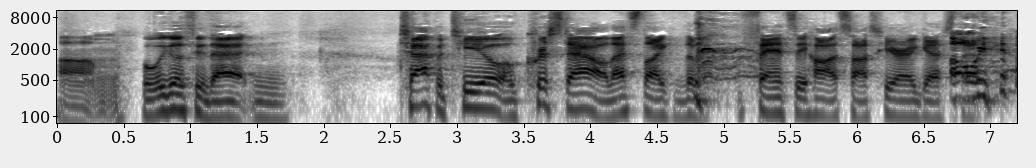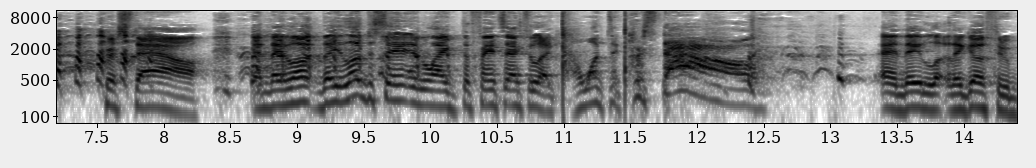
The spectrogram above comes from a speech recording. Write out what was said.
Um, but we go through that and Tapatio, oh, Cristal. That's like the fancy hot sauce here, I guess. oh that- yeah. Cristal, and they love they love to say it in like the fancy accent, like I want the Cristal, and they lo- they go through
